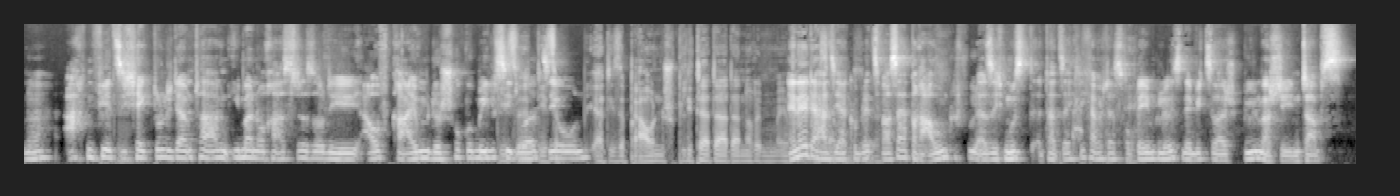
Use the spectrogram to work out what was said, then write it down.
Ne? 48 Hektoliter am Tag und immer noch hast du so die aufkeimende Schokomilch-Situation. ja, diese braunen Splitter da dann noch im. im Nee, nee, der hat sich ja komplett das Wasser braun gespült. Also ich muss tatsächlich habe ich das Problem gelöst, indem ich zwei Spülmaschinentabs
